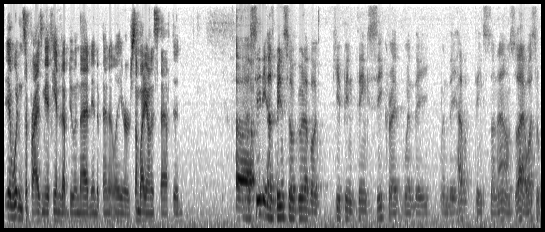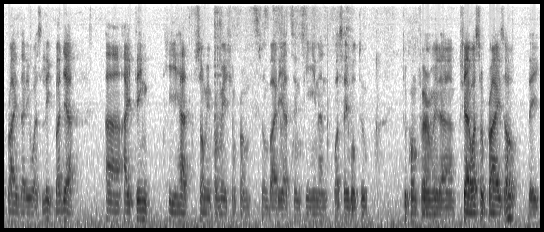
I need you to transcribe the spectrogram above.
It wouldn't surprise me if he ended up doing that independently or somebody on his staff did. Uh, the city has been so good about keeping things secret when they when they have things to announce. So I was surprised that it was leaked. But yeah, uh, I think he had some information from somebody at Centene and was able to to confirm it. Uh, yeah, I was surprised. Oh, they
